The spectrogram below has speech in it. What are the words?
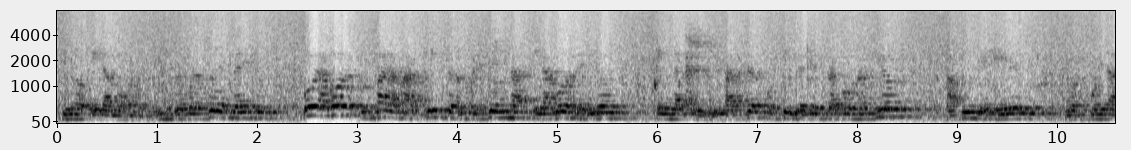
sino el amor? Nuestro corazón está hecho por amor y para amar. Cristo nos presenta el amor de Dios en la cruz para hacer posible nuestra conversión a fin de que Él nos pueda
